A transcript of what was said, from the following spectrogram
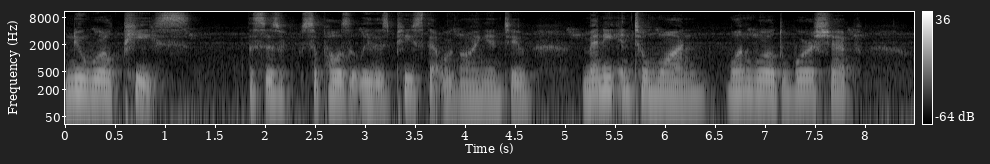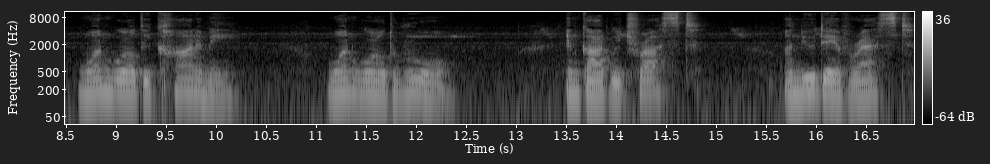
New World Peace. This is supposedly this peace that we're going into. Many into one, one world worship, one world economy, one world rule. In God we trust, a new day of rest,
